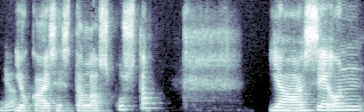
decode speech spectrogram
Joo. jokaisesta laskusta. Ja se on,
